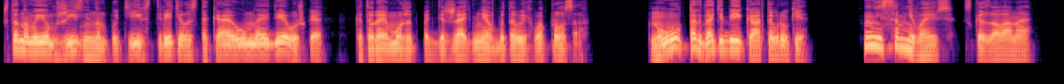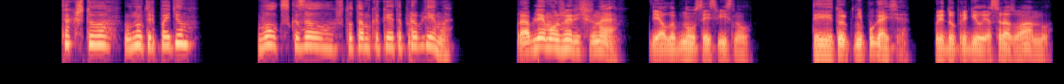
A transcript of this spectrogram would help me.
что на моем жизненном пути встретилась такая умная девушка, которая может поддержать меня в бытовых вопросах. «Ну, тогда тебе и карты в руки». «Не сомневаюсь», — сказала она. «Так что, внутрь пойдем? Волк сказал, что там какая-то проблема». «Проблема уже решена», — я улыбнулся и свистнул. «Ты только не пугайся», — предупредил я сразу Анну.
